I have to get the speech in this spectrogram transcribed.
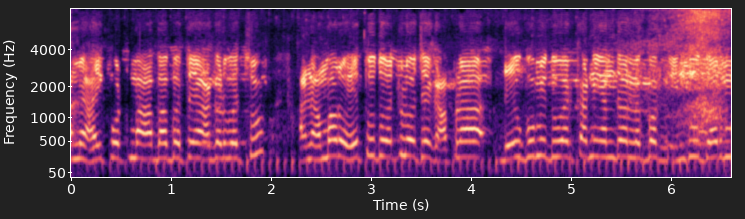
અમે હાઈકોર્ટમાં આ બાબતે આગળ વધશું. અને અમારો હેતુ તો એટલો છે કે આપણા દેવભૂમિ દ્વારકાની અંદર લગભગ હિન્દુ ધર્મ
